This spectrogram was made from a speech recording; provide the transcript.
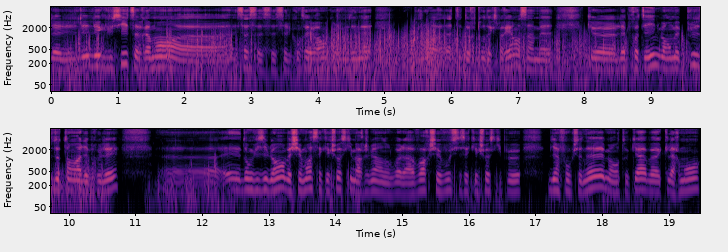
les glucides c'est vraiment, euh, ça c'est le conseil vraiment que je vous donnais, toujours à titre de retour d'expérience, hein, mais que les protéines, ben, on met plus de temps à les brûler. Euh, et donc visiblement, ben, chez moi, c'est quelque chose qui marche bien. Donc voilà, à voir chez vous si c'est quelque chose qui peut bien fonctionner, mais en tout cas, ben, clairement,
